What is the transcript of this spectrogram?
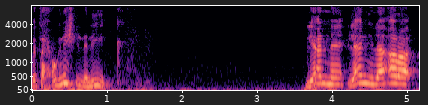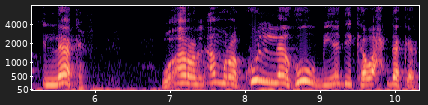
ما تحوجنيش إلا ليك. لأن لأني لا أرى إلاك. وأرى الأمر كله بيدك وحدك.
